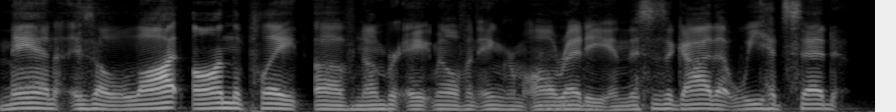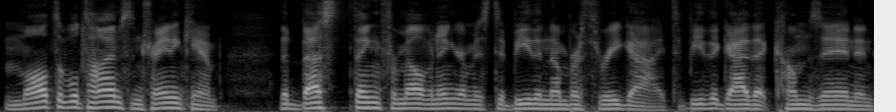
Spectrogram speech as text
man, is a lot on the plate of number eight Melvin Ingram mm-hmm. already. And this is a guy that we had said multiple times in training camp the best thing for Melvin Ingram is to be the number three guy, to be the guy that comes in and,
